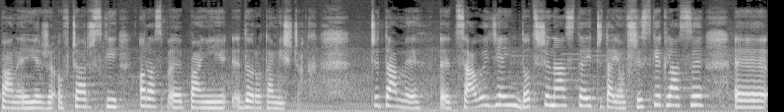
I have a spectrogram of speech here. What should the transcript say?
pan Jerzy Owczarski oraz pani Dorota Miszczak. Czytamy e, cały dzień do 13, czytają wszystkie klasy, e,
